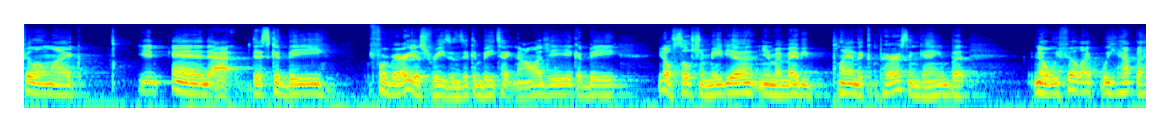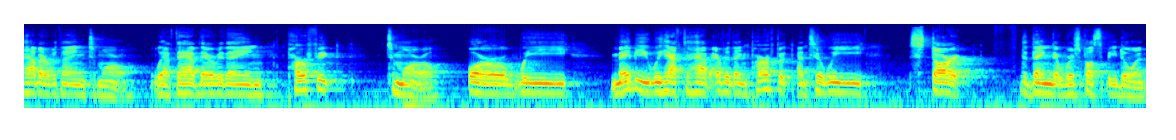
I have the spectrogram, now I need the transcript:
feeling like, and uh, this could be for various reasons. It can be technology, it could be you know social media you know maybe playing the comparison game but you know we feel like we have to have everything tomorrow. We have to have everything perfect tomorrow or we maybe we have to have everything perfect until we start the thing that we're supposed to be doing.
